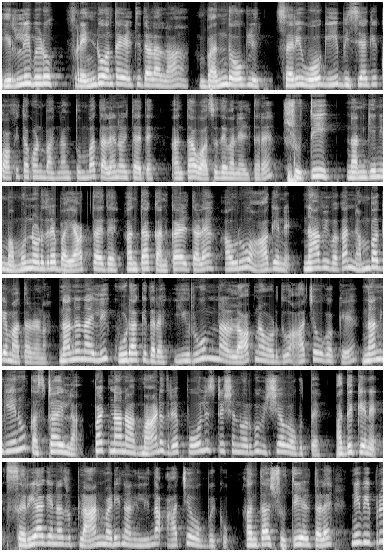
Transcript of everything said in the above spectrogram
ಇರ್ಲಿ ಬಿಡು ಫ್ರೆಂಡು ಅಂತ ಹೇಳ್ತಿದ್ದಾಳಲ್ಲ. ಬಂದ್ ಹೋಗ್ಲಿ. ಸರಿ, ಹೋಗಿ ಬಿಸಿಯಾಗಿ ಕಾಫಿ ತಗೊಂಡ್ ಬಾ. ನಂಗೆ ತುಂಬಾ ತಲೆನೋಯ್ತಾ ಇದೆ ಅಂತ ವಾಸುದೇವನ್ ಹೇಳ್ತಾರೆ. ಶ್ರುತಿ, ನನ್ಗೆ ನಿಮ್ಮ ಅಮ್ಮನ್ ನೋಡಿದ್ರೆ ಭಯ ಆಗ್ತಾ ಇದೆ ಅಂತ ಕನಕ ಹೇಳ್ತಾಳೆ. ಅವರು ಹಾಗೇನೆ. ನಾವಿವಾಗ ನಮ್ ಬಗ್ಗೆ ಮಾತಾಡೋಣ. ನನ್ನನ್ನ ಇಲ್ಲಿ ಕೂಡಾಕಿದ್ದಾರೆ. ಈ ರೂಮ್ನ ಲಾಕ್ನ ಹೊಡೆದು ಆಚೆ ಹೋಗಕ್ಕೆ ನನ್ಗೇನು ಕಷ್ಟ ಇಲ್ಲ. ಬಟ್ ನಾನು ಆಗ ಮಾಡಿದ್ರೆ ಪೊಲೀಸ್ ಸ್ಟೇಷನ್ವರೆಗೂ ವಿಷಯ ಹೋಗುತ್ತೆ. ಅದಕ್ಕೇನೆ ಸರಿಯಾಗಿ ಏನಾದ್ರೂ ಪ್ಲಾನ್ ಮಾಡಿ ನಾನು ಇಲ್ಲಿಂದ ಆಚೆ ಹೋಗ್ಬೇಕು. ಅಂತ ಶ್ರುತಿ ಹೇಳ್ತಾಳೆ, ನೀವಿಬ್ರು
